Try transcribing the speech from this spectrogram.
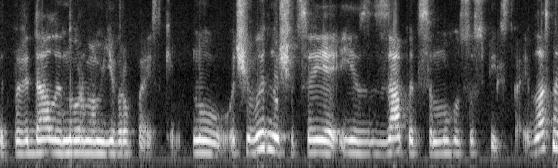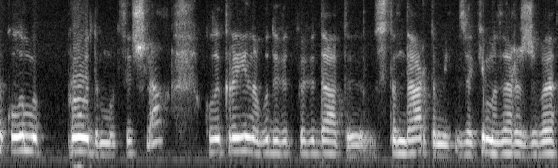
відповідали нормам європейським. Ну очевидно, що це є і запит самого суспільства. І власне, коли ми пройдемо цей шлях, коли країна буде відповідати стандартам, за якими зараз живе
